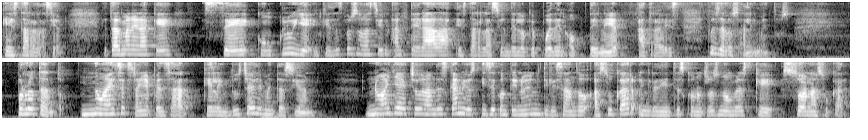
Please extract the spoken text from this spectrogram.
esta relación. De tal manera que se concluye en que esas personas tienen alterada esta relación de lo que pueden obtener a través pues, de los alimentos. Por lo tanto, no es extraño pensar que la industria de alimentación no haya hecho grandes cambios y se continúen utilizando azúcar o ingredientes con otros nombres que son azúcar.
